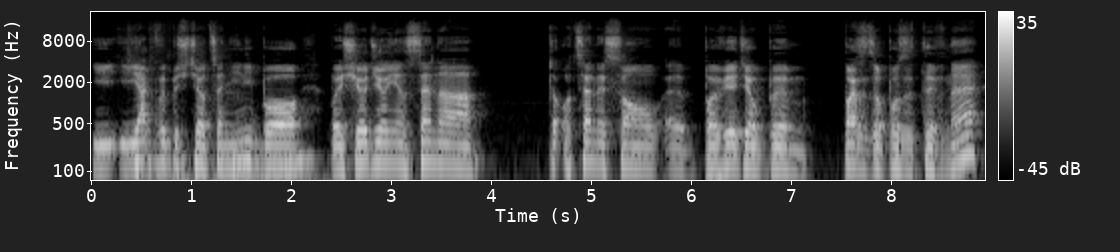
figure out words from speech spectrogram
i, I jak wy byście ocenili, bo, bo jeśli chodzi o Jensena, to oceny są, e, powiedziałbym, bardzo pozytywne.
